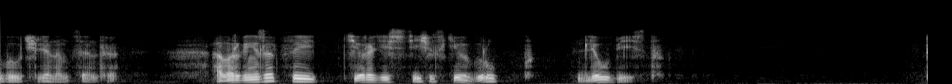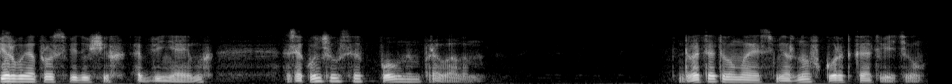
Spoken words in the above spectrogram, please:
что был членом Центра, а в организации террористических групп для убийств. Первый опрос ведущих обвиняемых закончился полным провалом. 20 мая Смирнов коротко ответил,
